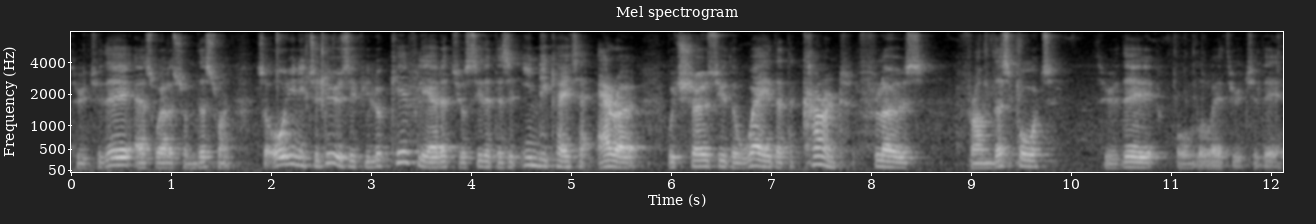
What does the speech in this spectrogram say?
through to there, as well as from this one. So all you need to do is, if you look carefully at it, you'll see that there's an indicator arrow, which shows you the way that the current flows from this port through there, all the way through to there.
